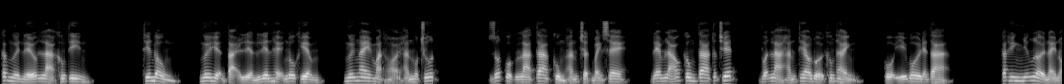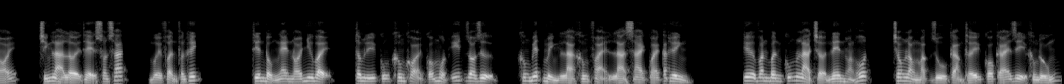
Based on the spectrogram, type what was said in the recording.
Các ngươi nếu là không tin, thiên đồng, ngươi hiện tại liền liên hệ ngô khiêm, ngươi ngay mặt hỏi hắn một chút. Rốt cuộc là ta cùng hắn chật bánh xe, đem lão công ta tức chết, vẫn là hắn theo đuổi không thành cố ý bôi đen ta. Các hình những lời này nói, chính là lời thể son sắt, mười phần phân khích. Thiên đồng nghe nói như vậy, tâm lý cũng không khỏi có một ít do dự, không biết mình là không phải là sai quái các hình kia văn bân cũng là trở nên hoảng hốt, trong lòng mặc dù cảm thấy có cái gì không đúng,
